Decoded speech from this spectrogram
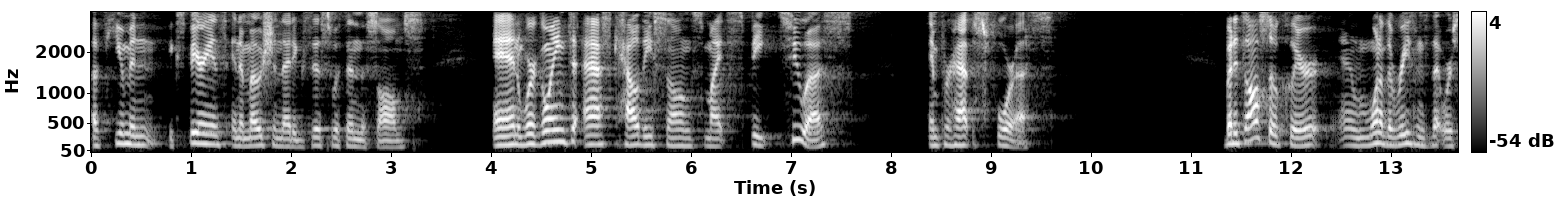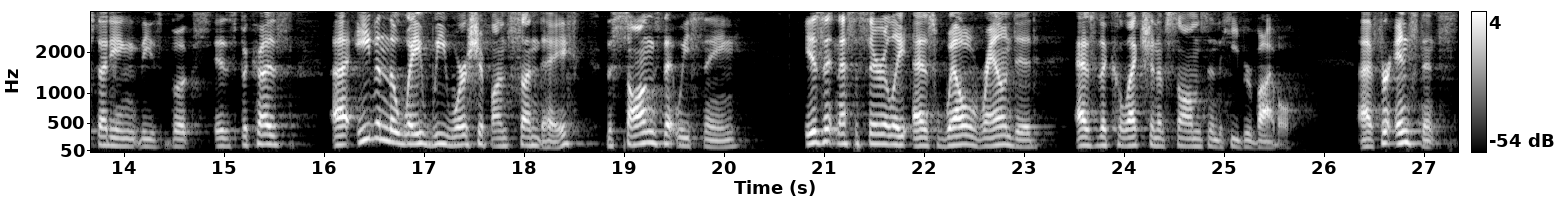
of human experience and emotion that exists within the Psalms. And we're going to ask how these songs might speak to us and perhaps for us. But it's also clear, and one of the reasons that we're studying these books is because uh, even the way we worship on Sunday, the songs that we sing, isn't necessarily as well rounded as the collection of Psalms in the Hebrew Bible. Uh, for instance,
